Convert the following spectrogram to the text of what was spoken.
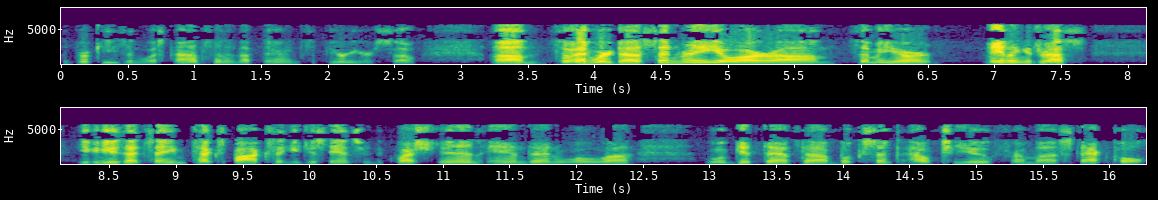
the brookies in Wisconsin and up there in Superior. So, um, so Edward, uh, send me your um, send me your mailing address. You can use that same text box that you just answered the question, in, and then we'll uh, we'll get that uh, book sent out to you from uh, Stackpole.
